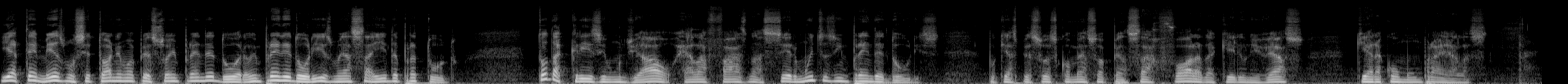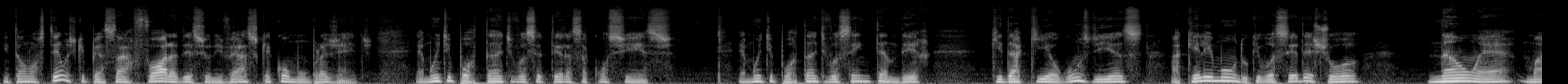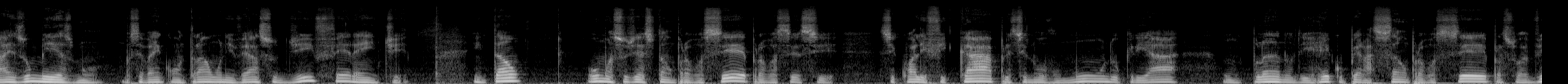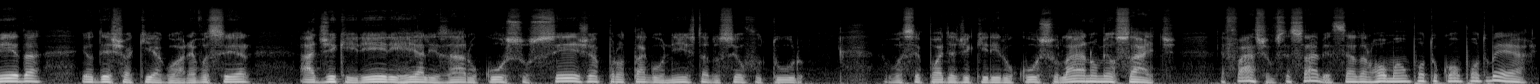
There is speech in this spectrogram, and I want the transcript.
e até mesmo se torne uma pessoa empreendedora. O empreendedorismo é a saída para tudo. Toda crise mundial ela faz nascer muitos empreendedores, porque as pessoas começam a pensar fora daquele universo que era comum para elas. Então nós temos que pensar fora desse universo que é comum para a gente. É muito importante você ter essa consciência. É muito importante você entender que daqui a alguns dias aquele mundo que você deixou não é mais o mesmo. Você vai encontrar um universo diferente. Então, uma sugestão para você, para você se, se qualificar para esse novo mundo, criar um plano de recuperação para você, para sua vida, eu deixo aqui agora. É você adquirir e realizar o curso Seja Protagonista do Seu Futuro. Você pode adquirir o curso lá no meu site. É fácil, você sabe, é cesarromão.com.br.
